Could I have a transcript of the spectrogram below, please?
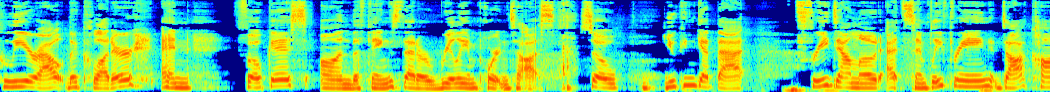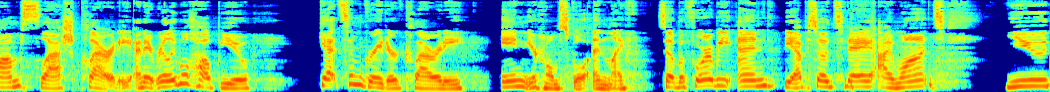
clear out the clutter and focus on the things that are really important to us. So you can get that free download at simplyfreeing.com slash clarity. And it really will help you get some greater clarity in your homeschool and life. So before we end the episode today, I want you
